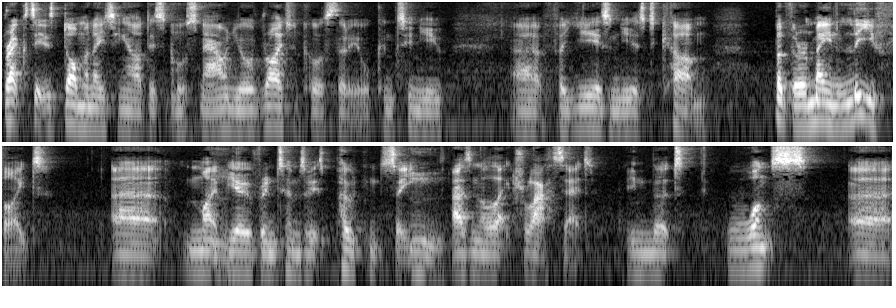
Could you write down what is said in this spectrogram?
Brexit is dominating our discourse now, and you're right, of course, that it will continue uh, for years and years to come. But the Remain Leave fight uh, might be over in terms of its potency Mm. as an electoral asset, in that once uh,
